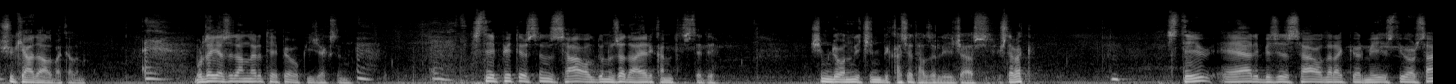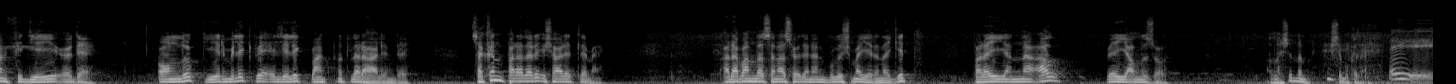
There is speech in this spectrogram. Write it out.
Şu kağıdı al bakalım. Burada yazılanları tepe okuyacaksın. Evet. Steve Peterson sağ olduğunuza dair kanıt istedi. Şimdi onun için bir kaset hazırlayacağız. İşte bak. Steve eğer bizi sağ olarak görmeyi istiyorsan fidyeyi öde. Onluk, yirmilik ve ellilik banknotlar halinde. Sakın paraları işaretleme. Arabanda sana söylenen buluşma yerine git. Parayı yanına al ve yalnız ol. Anlaşıldı mı? İşte bu kadar. Ee,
